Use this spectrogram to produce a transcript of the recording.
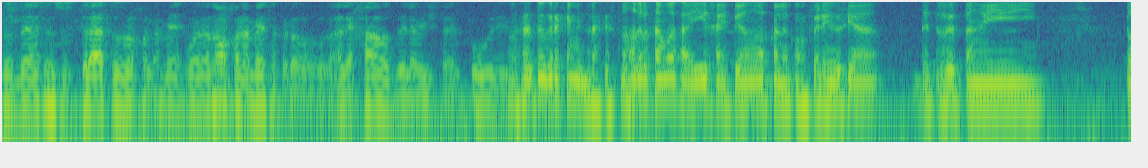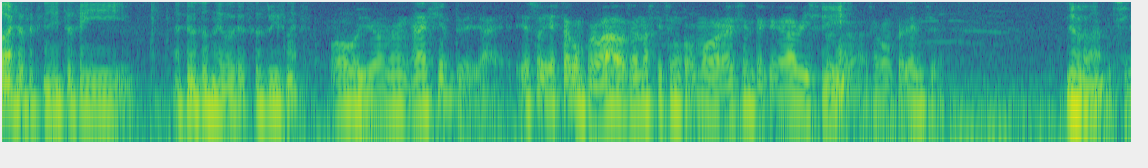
donde hacen sus tratos bajo la mesa. Bueno, no bajo la mesa, pero alejados de la vista del público. O sea, ¿tú crees que mientras que nosotros estamos ahí hypeándonos con la conferencia, detrás están ahí todos los accionistas ahí haciendo sus negocios, sus business? Obvio, man, hay gente, eso ya está comprobado, o sea, no es que sea un rumor, hay gente que ha visto ¿Sí? esa, esa conferencia. ¿De verdad? Sí.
